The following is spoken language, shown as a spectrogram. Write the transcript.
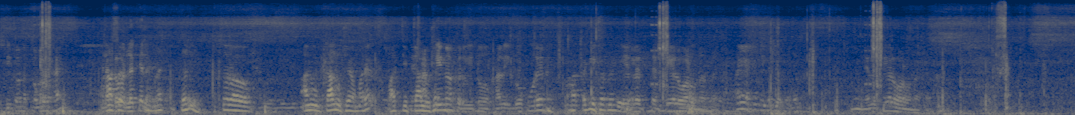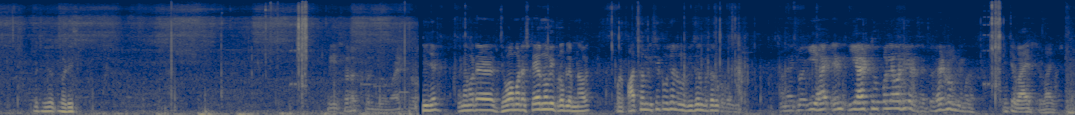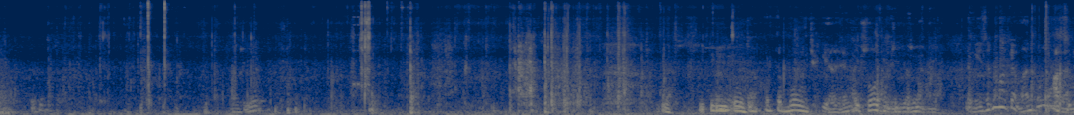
સીટોને કવર થાય? સર. આનું ચાલુ છે અમારે. વાતચીત ચાલુ છે. ન કરવી તો ખાલી ડોકું રહે ને. હા, એટલી તેલ વાળું ના થાય. એટલે તેલ વાળું ના થાય. એ સરસ કરજો વ્હાઈટ કલર થઈ જાય એના માટે જવા માટે સ્ટેરનો બી પ્રોબ્લેમ ના આવે પણ પાછળની સીટું છે ને એનું વિઝન કરવું પડે અને જો ઈ હાઈટ એમ ઈ હાઈટથી ઉપર લેવા જઈએ ને સાહેબ, તો હેડરૂમ નહીં મળે. નીચે વાયર છે વાયર છે.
